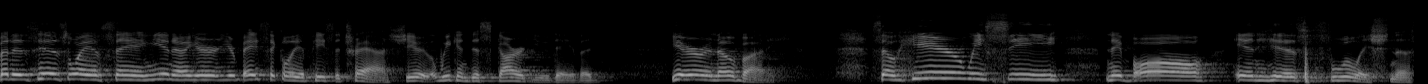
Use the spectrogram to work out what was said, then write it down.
But it's his way of saying, you know, you're, you're basically a piece of trash. You, we can discard you, David. You're a nobody. So here we see Nabal in his foolishness,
